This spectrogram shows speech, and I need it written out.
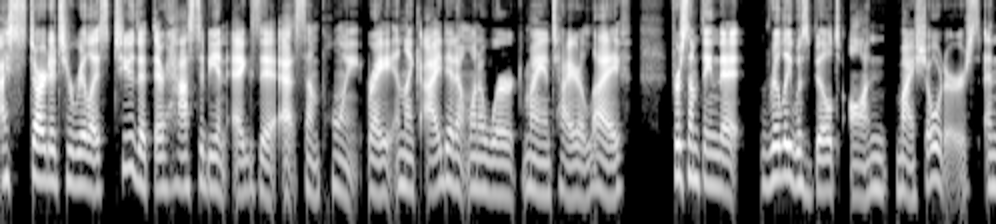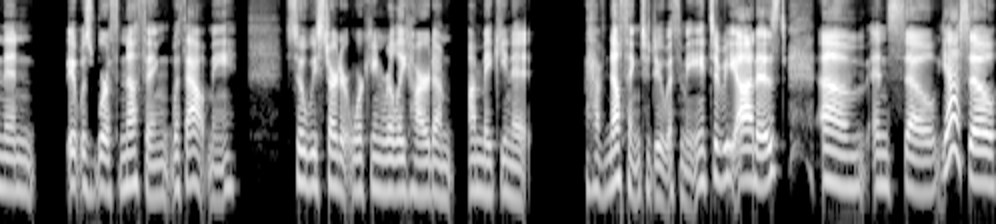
I started to realize too that there has to be an exit at some point, right? And like I didn't want to work my entire life for something that really was built on my shoulders and then it was worth nothing without me. So we started working really hard on on making it have nothing to do with me to be honest. Um and so yeah so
